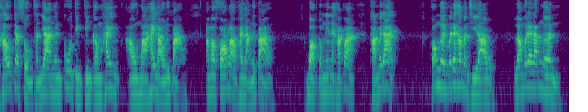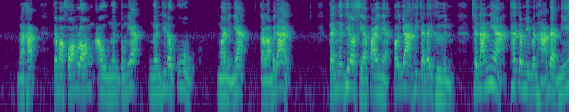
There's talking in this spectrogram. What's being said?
เขาจะส่งสัญญาเงินกู้จริง ๆกำให้เอามาให้เราหรือเปล่า เอามาฟ้องเราภายหลังหรือเปล่า บอกตรงนี้นะครับว่าทำไม่ได้ เพราะเงินไม่ได้เข้าบัญชีเรา เราไม่ได้รับเงินนะครับ จะมาฟ้องร้องเอาเงินตรงเนี้ย เงินที่เรากู้มาอย่างเงี้ยกับเราไม่ได้ แต่เงินที่เราเสียไปเนี่ยก็ยากที่จะได้คืน ฉะนั้นเนี่ยถ้าจะมีปัญหาแบบนี้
